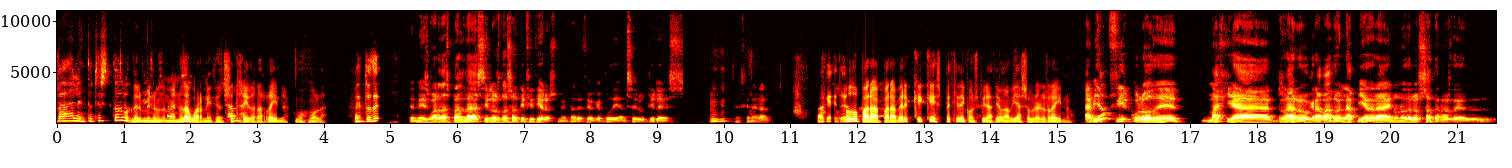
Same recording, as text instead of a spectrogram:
Vale, entonces todo Joder, grupito menuda, está- menuda guarnición se ha traído la reina. Cómo mola. Entonces, Mis guardaespaldas y los dos artificieros me pareció que podían ser útiles en general. ¿para qué? Entonces, Todo para, para ver qué, qué especie de conspiración había sobre el reino. Había un círculo de magia raro grabado en la piedra en uno de los sótanos del,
